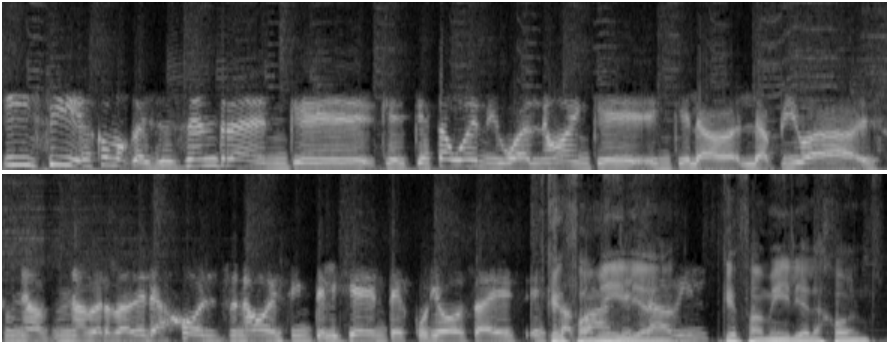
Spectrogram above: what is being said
Y sí, es como que se centra en que, que, está bueno igual, ¿no? En que, en que la, la piba es una, una verdadera Holmes, ¿no? Es inteligente, es curiosa, es, es ¿Qué familia, Qué familia la Holmes.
